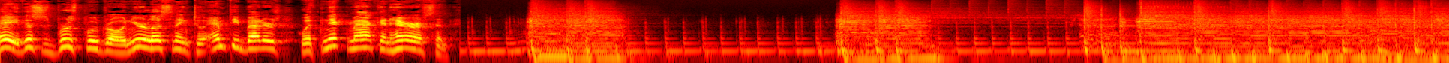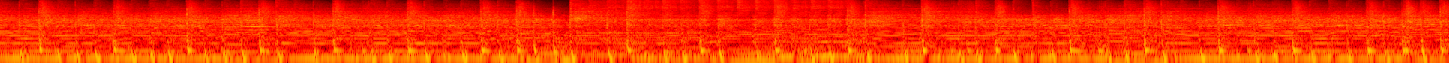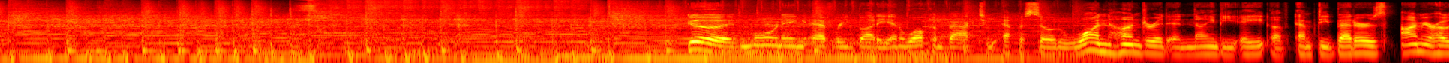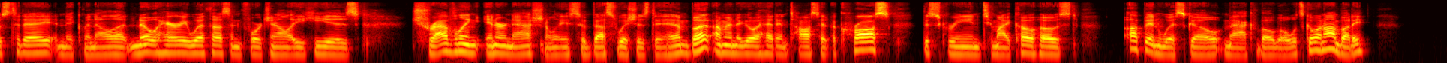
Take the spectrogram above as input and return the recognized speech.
Hey, this is Bruce Boudreau, and you're listening to Empty Betters with Nick Mack and Harrison. Everybody, and welcome back to episode 198 of Empty Betters. I'm your host today, Nick Manella. No Harry with us, unfortunately. He is traveling internationally, so best wishes to him. But I'm going to go ahead and toss it across the screen to my co host up in Wisco, Mac Vogel. What's going on, buddy?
